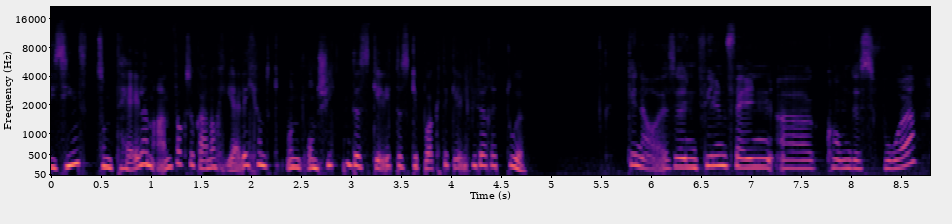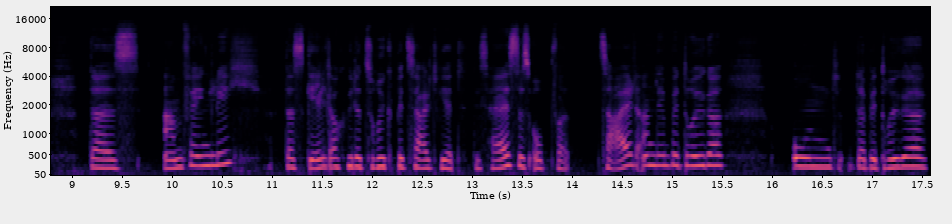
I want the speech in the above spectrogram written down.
die sind zum Teil am Anfang sogar noch ehrlich und, und, und schicken das Geld, das geborgte Geld wieder retour. Genau, also in vielen Fällen äh, kommt es vor, dass anfänglich das Geld auch wieder zurückbezahlt wird. Das heißt, das Opfer zahlt an den Betrüger und der Betrüger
